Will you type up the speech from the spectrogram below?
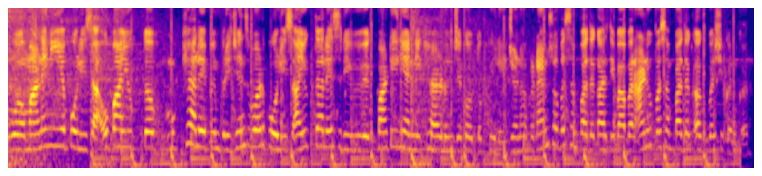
व माननीय पोलीस उपायुक्त मुख्यालय पिंपरी चिंचवड पोलीस आयुक्तालय श्री विवेक पाटील यांनी खेळाडूंचे कौतुक केले. जनहक टाइम्सोबत संपादक आरती बाबर आणि उपसंपादक अकबर शिकलकर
